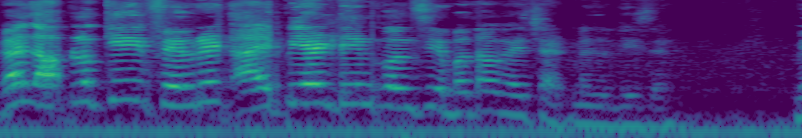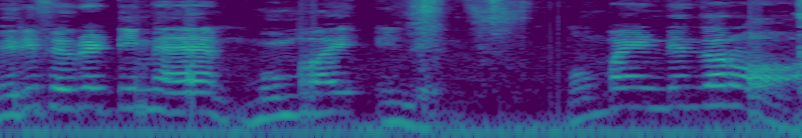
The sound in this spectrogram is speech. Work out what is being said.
गाइस आप लोग की फेवरेट आईपीएल टीम कौन सी है? बताओ गाइस चैट में जल्दी से। मेरी फेवरेट टीम है मुंबई इंडियंस मुंबई इंडियंस और?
